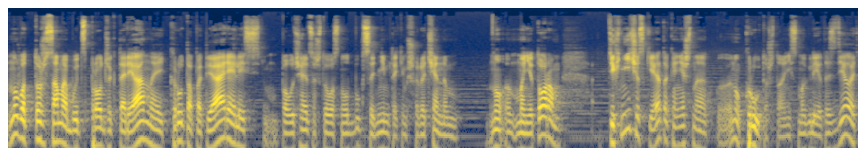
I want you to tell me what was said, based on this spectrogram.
Ну, вот то же самое будет с Project Ariana, круто попиарились, получается, что у вас ноутбук с одним таким широченным ну, монитором, Технически это, конечно, ну, круто, что они смогли это сделать.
